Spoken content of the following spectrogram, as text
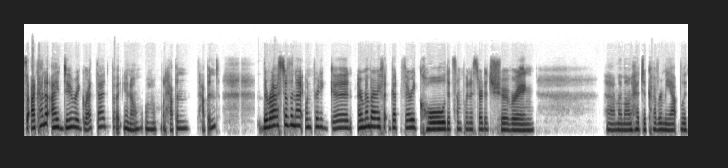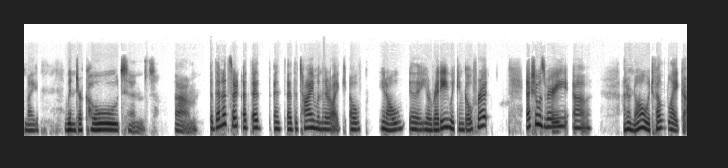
so i kind of i do regret that but you know what happened happened the rest of the night went pretty good. I remember I got very cold. At some point, I started shivering. Uh, my mom had to cover me up with my winter coat, and um, but then at, at at at at the time when they're like, "Oh, you know, uh, you're ready. We can go for it." it actually, was very. Uh, I don't know. It felt like uh,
